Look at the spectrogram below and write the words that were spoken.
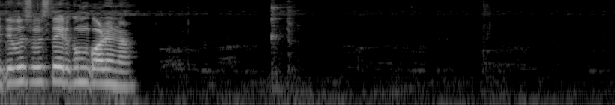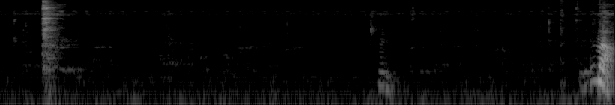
খেতে বসে বসে এরকম করে না। বাহ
